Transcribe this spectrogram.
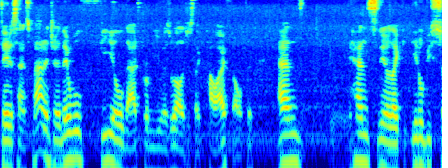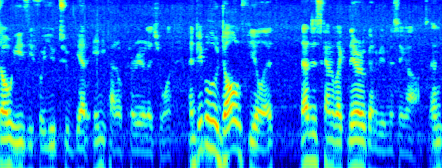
data science manager, they will feel that from you as well, just like how I felt it. And hence, you know, like it'll be so easy for you to get any kind of career that you want. And people who don't feel it, that is kind of like they're going to be missing out. And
